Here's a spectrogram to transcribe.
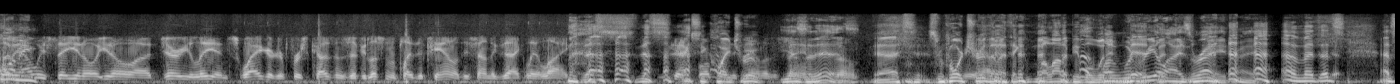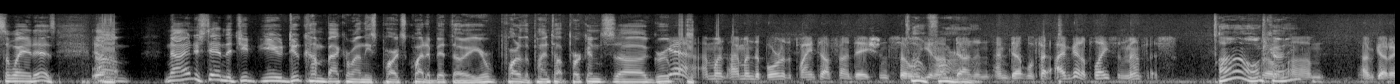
I, mean, I always say, you know, you know, uh, Jerry Lee and Swaggart are first cousins. If you listen to them play the piano, they sound exactly alike. that's that's actually quite true. Yes, same, it is. so. Yeah, it's, it's more true than I think a lot of people would One admit. would but- realize, right, right. but that's that's the way it is. Um, now I understand that you you do come back around these parts quite a bit, though. You're part of the Pinetop Perkins uh, group. Yeah, I'm on, I'm on the board of the Pinetop Foundation, so Oh, you know I'm done. out. And I'm done. Well, I've got a place in Memphis. Oh, okay. So um, I've got a,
